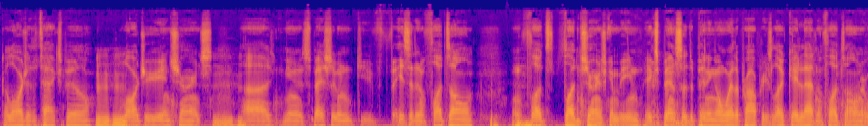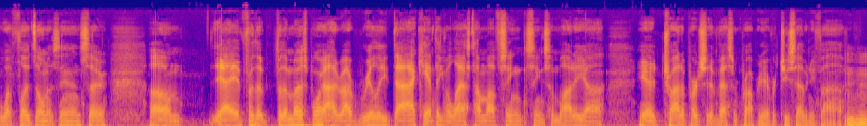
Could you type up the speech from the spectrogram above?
the larger the tax bill, mm-hmm. larger your insurance. Mm-hmm. Uh, you know, especially when you is it in a flood zone, mm-hmm. flood flood insurance can be expensive depending on where the property is located at in the flood zone or what flood zone it's in. So. Um, yeah, for the for the most part, I, I really I can't think of the last time I've seen seen somebody uh, you know, try to purchase an investment property over 275. Mm-hmm.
